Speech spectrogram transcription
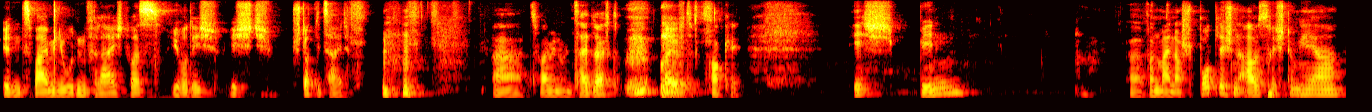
in zwei Minuten vielleicht was über dich. Ich stopp die Zeit. ah, zwei Minuten Zeit läuft. läuft. Okay. Ich bin äh, von meiner sportlichen Ausrichtung her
